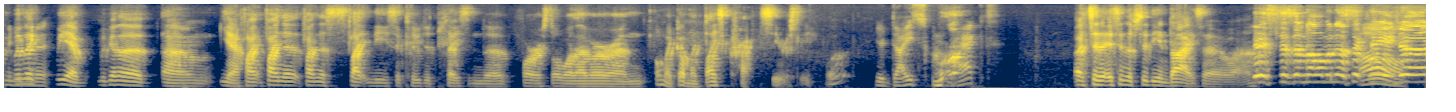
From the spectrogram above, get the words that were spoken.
we're, we're like, gonna. yeah, we're gonna um, yeah find find a find a slightly secluded place in the forest or whatever, and oh my god, my dice cracked. Seriously, What? Your dice What? cracked. Oh, it's an it's an obsidian die, so uh, This is an ominous occasion.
